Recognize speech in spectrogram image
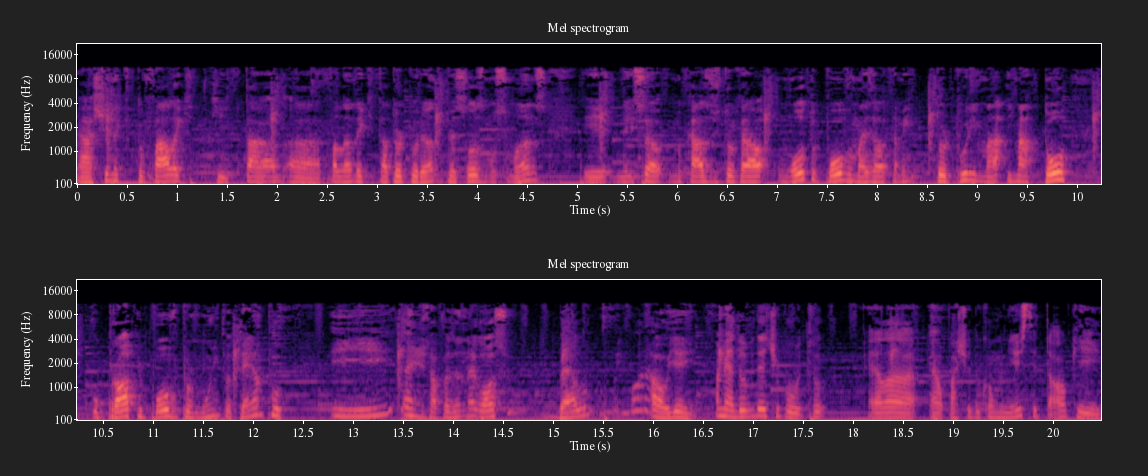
é a China que tu fala, que, que tá ah, falando aí que tá torturando pessoas muçulmanos. E isso é no caso de torturar um outro povo, mas ela também tortura e, ma- e matou o próprio povo por muito tempo. E a gente tá fazendo um negócio belo e moral. E aí? A minha dúvida é, tipo, tu- ela é o Partido Comunista e tal, que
